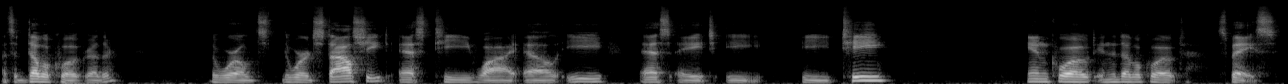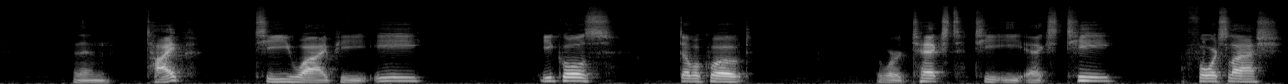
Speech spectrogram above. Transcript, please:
that's a double quote rather, the word, the word style sheet, S T Y L E S H E E T, end quote, in the double quote, space. And then type, T Y P E, equals, double quote, the word text, T E X T, forward slash,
